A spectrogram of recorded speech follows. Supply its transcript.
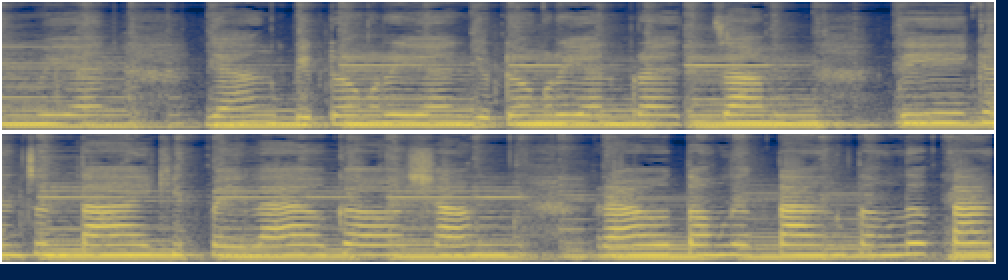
นเวียน ยังปิดโรงเรียนหยุดโรงเรียนประจำตีกันจนตายคิดไปแล้วก็ช้ำเราต้องเลือกตั้งต้องเลือกตั้ง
